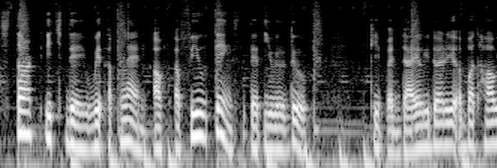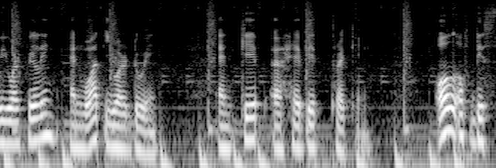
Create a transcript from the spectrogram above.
Start each day with a plan of a few things that you will do. Keep a daily diary about how you are feeling and what you are doing. And keep a habit tracking. All of these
